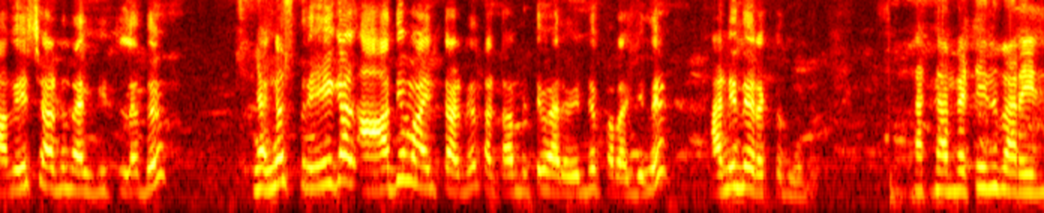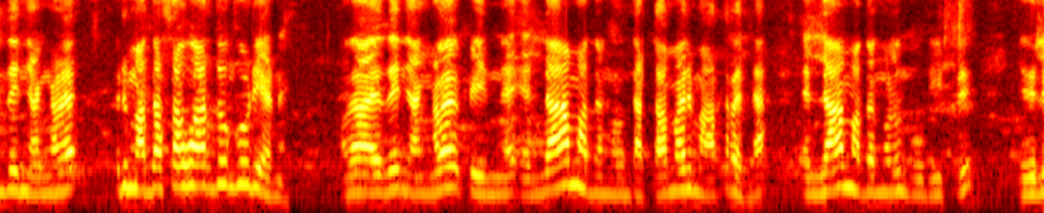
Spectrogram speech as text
ആവേശമാണ് നൽകിയിട്ടുള്ളത്. ഞങ്ങൾ സ്ത്രീകൾ ആദ്യമായിട്ടാണ് തട്ടാമ്പെട്ടി വരവിന്റെ പുറകിൽ അണിനിരക്കുന്നത്. തട്ടാമ്പെട്ടി എന്ന് പറയുന്നത് ഞങ്ങളെ ഒരു മതസൗഹാർദ്ദവും കൂടിയാണ്. അതായത് ഞങ്ങൾ പിന്നെ എല്ലാ മതങ്ങളും തട്ടാന്മാർ മാത്രമല്ല എല്ലാ മതങ്ങളും കൂടിയിട്ട് ഇതിൽ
